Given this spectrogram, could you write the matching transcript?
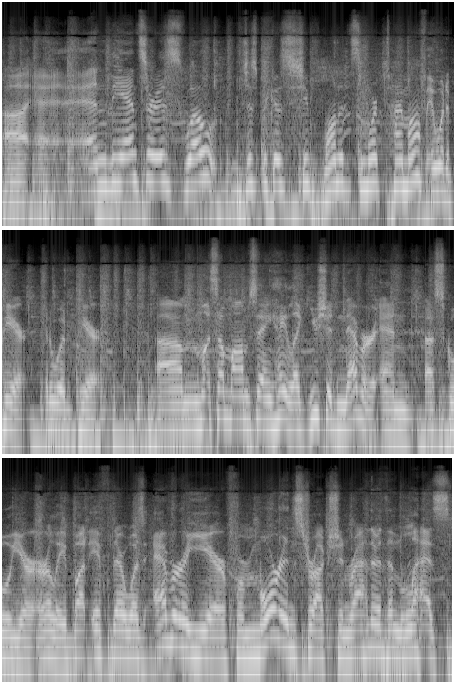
Uh, and the answer is, well, just because she wanted some more time off, it would appear. It would appear. Um, some moms saying, hey, like, you should never end a school year early, but if there was ever a year for more instruction rather than less,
